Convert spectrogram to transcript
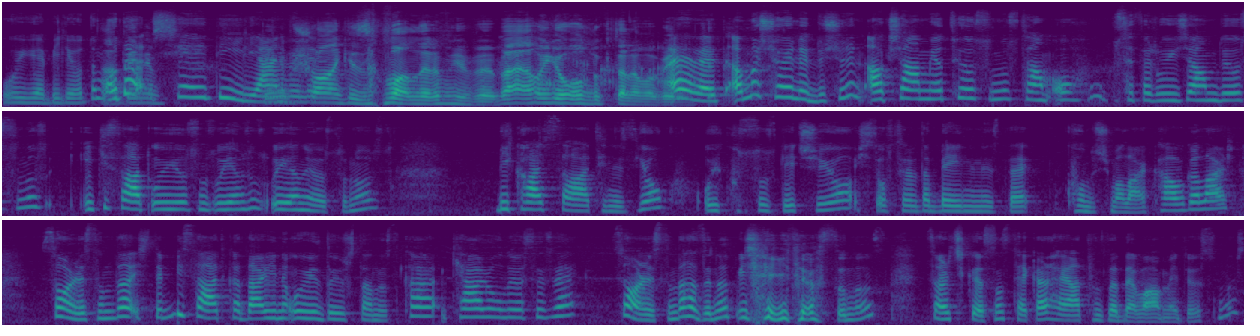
uyuyabiliyordum. Ha, o da benim- şey değil yani Benim böyle. şu anki zamanlarım gibi. Ben o yoğunluktan ama benim. Evet ama şöyle düşünün akşam yatıyorsunuz tam oh bu sefer uyuyacağım diyorsunuz. 2 saat uyuyorsunuz uyuyamıyorsunuz uyanıyorsunuz. Birkaç saatiniz yok uykusuz geçiyor. İşte o sırada beyninizde konuşmalar kavgalar. Sonrasında işte bir saat kadar yine uyuduyursanız kar, kar oluyor size. Sonrasında hazırlanıp işe gidiyorsunuz. Sonra çıkıyorsunuz tekrar hayatınıza devam ediyorsunuz.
